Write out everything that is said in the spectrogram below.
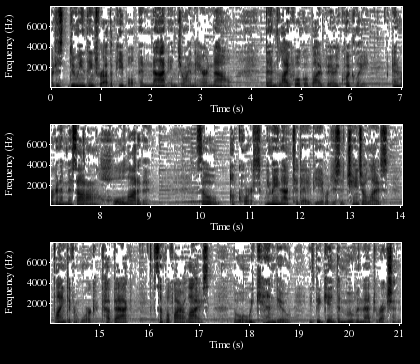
or just doing things for other people and not enjoying the here and now, then life will go by very quickly and we're going to miss out on a whole lot of it. So, of course, we may not today be able to just to change our lives, find different work, cut back, simplify our lives. But what we can do is begin to move in that direction.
